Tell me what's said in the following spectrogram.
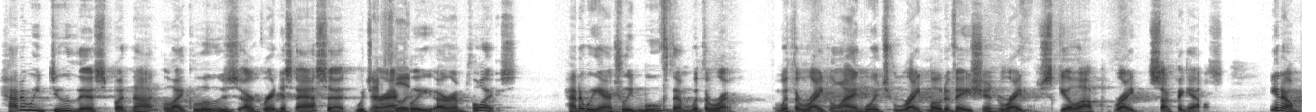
how do we do this but not like lose our greatest asset, which Absolutely. are actually our employees? How do we actually move them with the right with the right language, right motivation, right skill up, right something else? You know,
